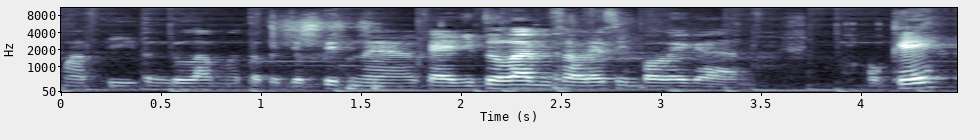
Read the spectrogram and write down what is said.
mati tenggelam atau kejepit nah kayak gitulah misalnya simpelnya kan. Oke.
